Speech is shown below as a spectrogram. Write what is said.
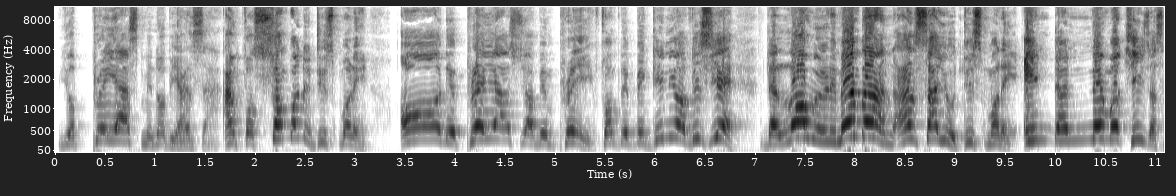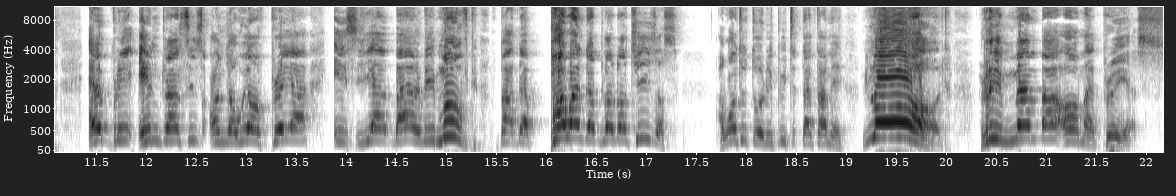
your prayers may not be answered. And for somebody this morning, all the prayers you have been praying from the beginning of this year, the Lord will remember and answer you this morning in the name of Jesus. Every hindrances on your way of prayer is hereby removed by the power and the blood of Jesus. I want you to repeat it after me. Lord, remember all my prayers.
